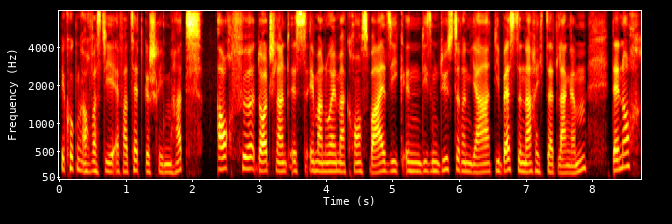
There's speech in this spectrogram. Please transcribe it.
Wir gucken auch, was die FAZ geschrieben hat. Auch für Deutschland ist Emmanuel Macrons Wahlsieg in diesem düsteren Jahr die beste Nachricht seit langem. Dennoch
